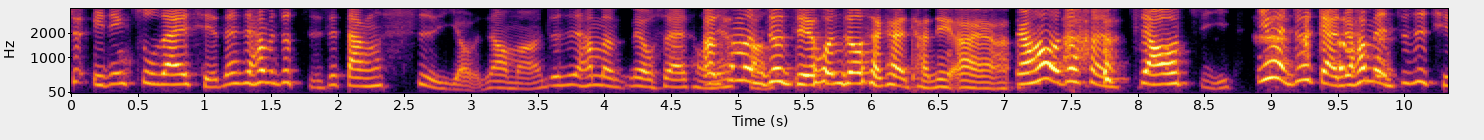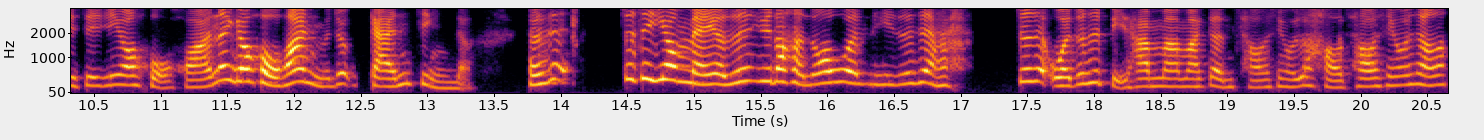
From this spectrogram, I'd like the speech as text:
就已经住在一起了，但是他们就只是当室友，你知道吗？就是他们没有睡在同一他们就结婚之后才开始谈恋爱啊。然后我就很焦急，因为你就感觉他们就是其实已经有火花，那有火花你们就赶紧的。可是就是又没有，就是遇到很多问题，就是唉，就是我就是比他妈妈更操心，我就好操心。我想说，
